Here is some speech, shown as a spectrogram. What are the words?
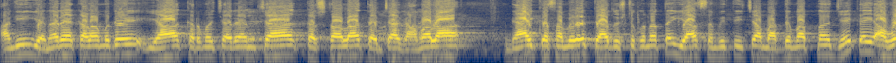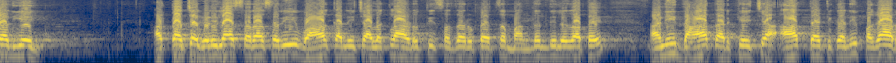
आणि येणाऱ्या काळामध्ये या कर्मचाऱ्यांच्या कष्टाला त्यांच्या घामाला न्याय कसा मिळेल त्या दृष्टिकोनातून या समितीच्या माध्यमातून जे काही अहवाल येईल आत्ताच्या घडीला सरासरी वाहक आणि चालकला अडतीस हजार रुपयाचं मानधन दिलं जात आहे आणि दहा तारखेच्या आत त्या ठिकाणी पगार.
